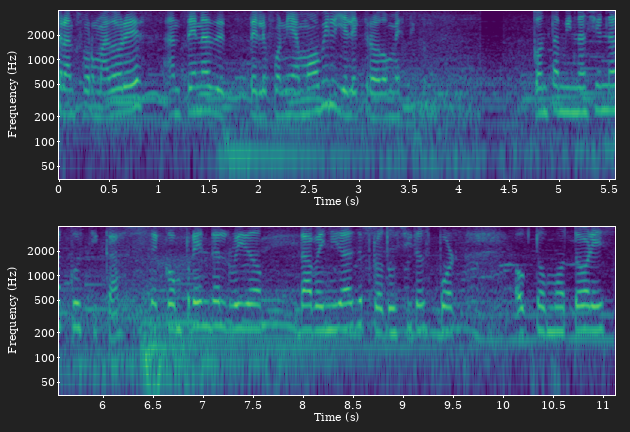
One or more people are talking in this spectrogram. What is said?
transformadores, antenas de telefonía móvil y electrodomésticos. Contaminación acústica. Se comprende el ruido de avenidas producidos por automotores,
